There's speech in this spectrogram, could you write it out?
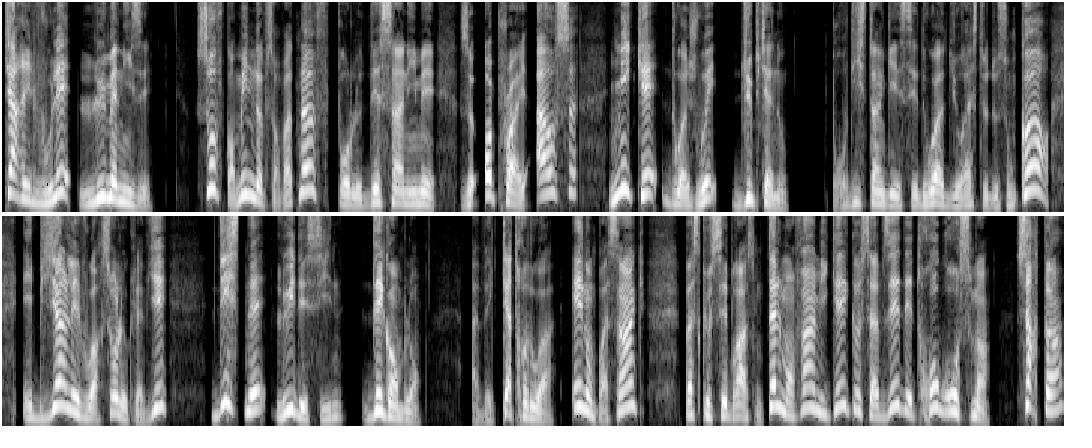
car il voulait l'humaniser. Sauf qu'en 1929, pour le dessin animé The Opry House, Mickey doit jouer du piano. Pour distinguer ses doigts du reste de son corps et bien les voir sur le clavier, Disney lui dessine des gants blancs. Avec quatre doigts et non pas cinq, parce que ses bras sont tellement fins, Mickey, que ça faisait des trop grosses mains. Certains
